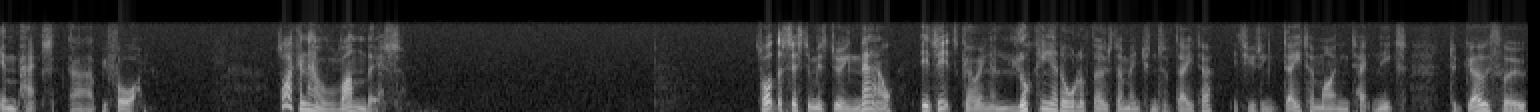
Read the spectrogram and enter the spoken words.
impacts uh, before. So I can now run this. So what the system is doing now is it's going and looking at all of those dimensions of data. It's using data mining techniques to go through,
